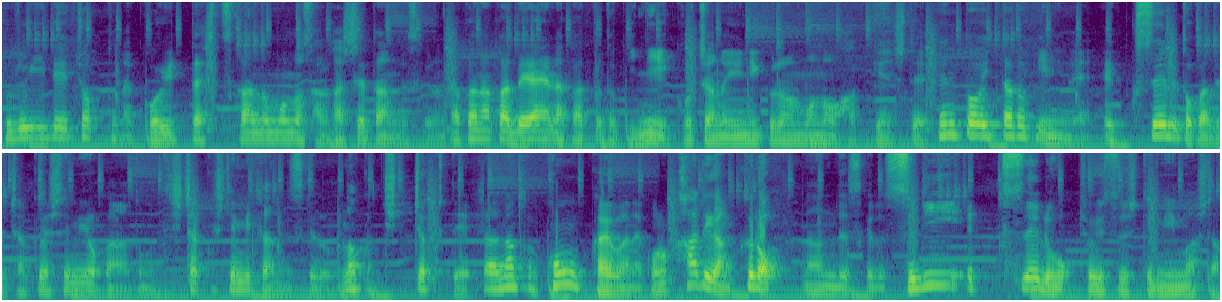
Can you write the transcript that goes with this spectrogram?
古着でちょっとね、こういった質感のものを探してたんですけど、なかなか出会えなかった時にこちらのユニクロのものを発見して店頭行った時にね XL とかで着用してみようかなと思って試着してみたんですけどなんかちっちゃくてなんか今回はねこのカーディガン黒なんですけど 3XL をチョイスしてみました。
